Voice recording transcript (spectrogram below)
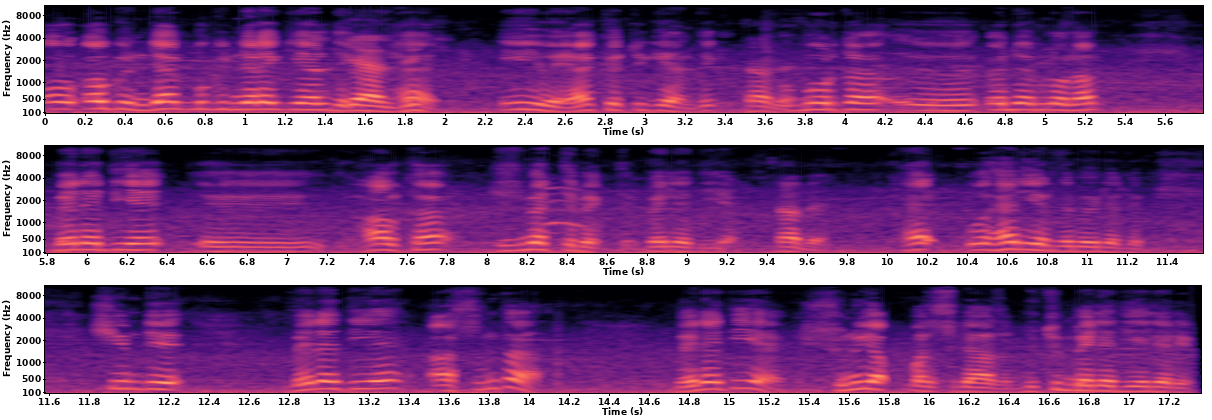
O, o günden bugünlere geldik. Geldik. He, iyi veya kötü geldik. Tabii. Burada e, önemli olan belediye e, halka hizmet demektir belediye. Tabii. Her, bu her yerde böyledir. Şimdi belediye aslında belediye şunu yapması lazım. Bütün belediyelerin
